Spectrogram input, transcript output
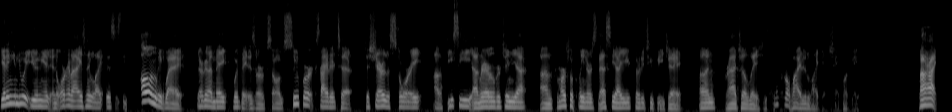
Getting into a union and organizing like this is the only way they're going to make what they deserve. So I'm super excited to to share the story of DC, uh, Maryland, Virginia, um, commercial cleaners, the SEIU 32BJ. Congratulations. I don't know why I didn't like it. Shame on me. All right.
